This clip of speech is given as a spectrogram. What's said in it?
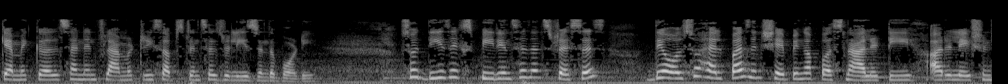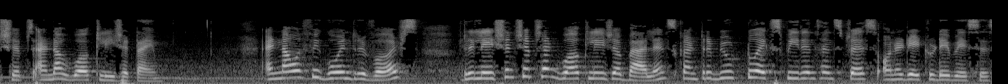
chemicals, and inflammatory substances released in the body. So, these experiences and stresses they also help us in shaping our personality, our relationships, and our work leisure time. And now, if we go in reverse, relationships and work leisure balance contribute to experience and stress on a day to day basis,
